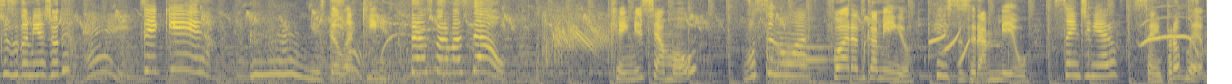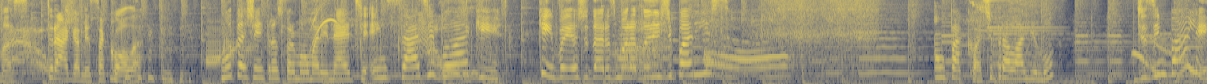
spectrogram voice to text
Precisa da minha ajuda? Hey. Tiki! Hum, estou aqui. Transformação! Quem me chamou? Você não é fora do caminho. Isso será meu. Sem dinheiro, sem problemas. Traga minha sacola. Mutagen transformou Marinette em Sadbug. Quem vai ajudar os moradores de Paris? Um pacote para Lalilu? Desembale!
